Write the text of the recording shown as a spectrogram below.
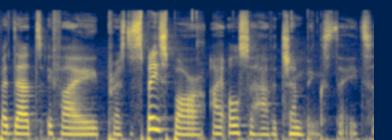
but that if I press the spacebar, I also have a jumping state.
